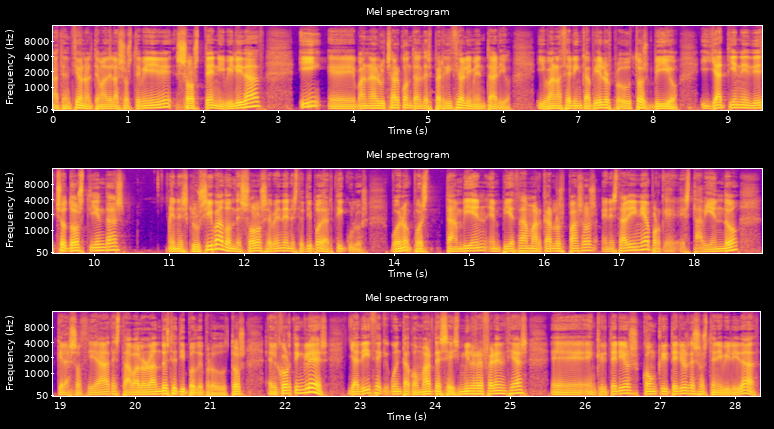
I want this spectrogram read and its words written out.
atención al tema de la sostenibilidad y eh, van a luchar contra el desperdicio alimentario y van a hacer hincapié en los productos bio. Y ya tiene de hecho dos tiendas en exclusiva donde solo se venden este tipo de artículos. Bueno, pues también empieza a marcar los pasos en esta línea porque está viendo que la sociedad está valorando este tipo de productos. El corte inglés ya dice que cuenta con más de 6.000 referencias eh, en criterios, con criterios de sostenibilidad,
